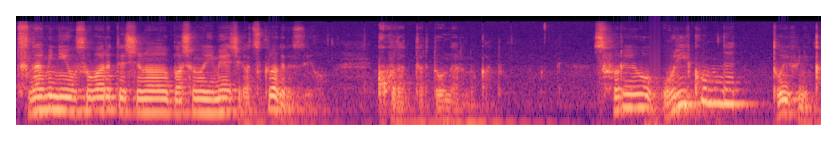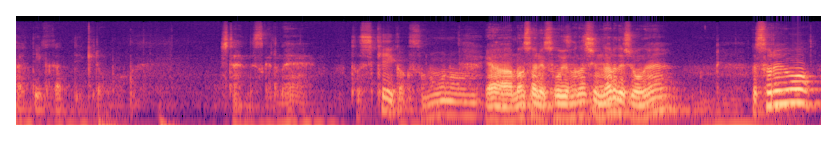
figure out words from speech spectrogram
津波に襲われてしまう場所のイメージがつくわけですよ。ここだったらどうなるのかと。それを織り込んでどういうふうに変えていくかっていう議論をしたいんですけどね。都市計画そのもの。いやまさにそういう話になるでしょうね。それを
